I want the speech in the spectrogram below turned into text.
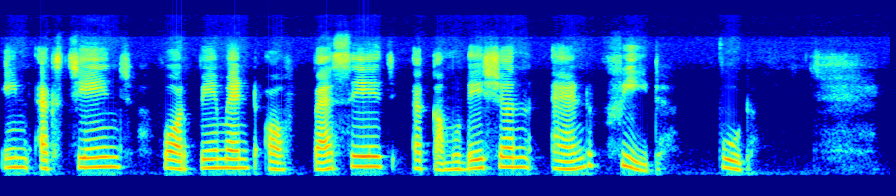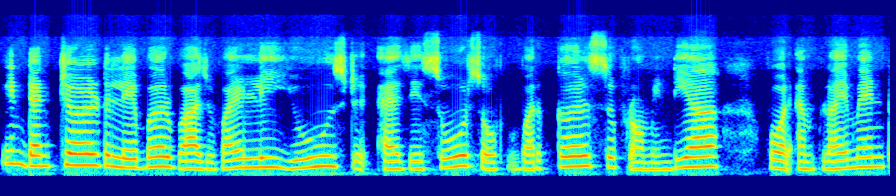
in exchange for payment of passage, accommodation, and feed food. Indentured labor was widely used as a source of workers from India for employment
